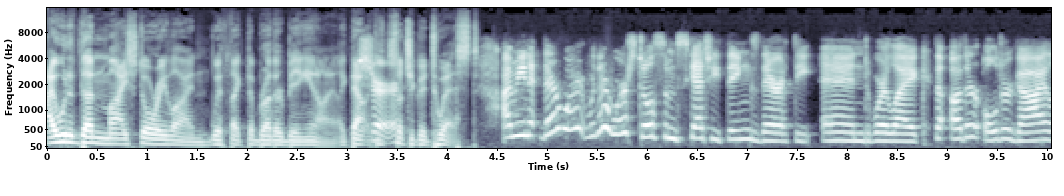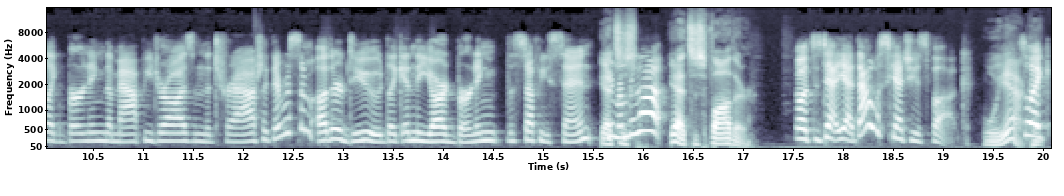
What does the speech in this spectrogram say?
I would have done my storyline with like the brother being in on it. Like that Sure. was such a good twist. I mean, there were there were still some sketchy things there at the end where like the other older guy like burning the map he draws in the trash. Like there was some other dude like in the yard burning the stuff he sent. Yeah, you remember his- that? Yeah, it's his father. Oh, it's his dad. Yeah, that was sketchy as fuck. Well, yeah. So like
